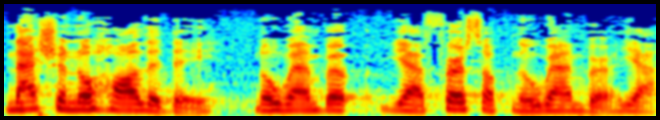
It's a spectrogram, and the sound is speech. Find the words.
national holiday, November, yeah, 1st of November, yeah.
